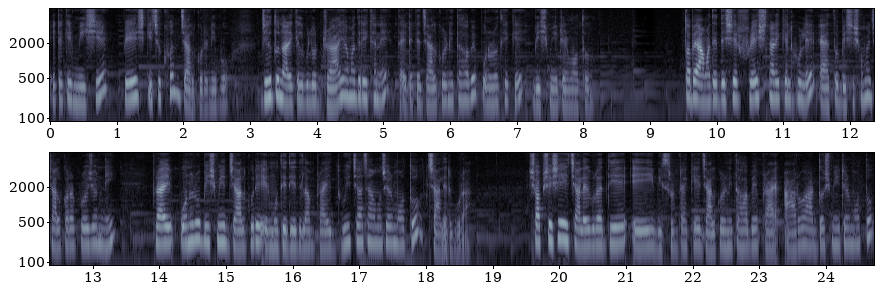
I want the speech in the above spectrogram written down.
এটাকে মিশিয়ে বেশ কিছুক্ষণ জাল করে নিব। যেহেতু নারকেলগুলো ড্রাই আমাদের এখানে, তাই এটাকে জাল করে নিতে হবে পনেরো থেকে বিশ মিনিটের মতো। তবে আমাদের দেশের ফ্রেশ নারিকেল হলে এত বেশি সময় জাল করার প্রয়োজন নেই। প্রায় পনেরো বিশ মিনিট জাল করে এর মধ্যে দিয়ে দিলাম প্রায় দুই চা চামচের মতো চালের গুঁড়া। সবশেষে এই চালের গুঁড়া দিয়ে এই মিশ্রণটাকে জাল করে নিতে হবে প্রায় আরও আট দশ মিনিটের মতো।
